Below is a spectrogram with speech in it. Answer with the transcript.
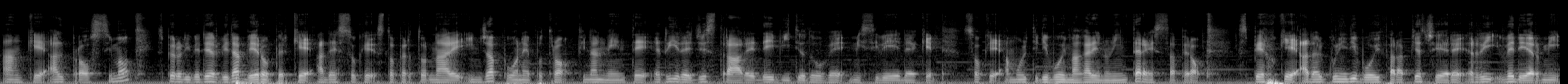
anche al prossimo, spero di vedervi davvero perché adesso che sto per tornare in Giappone potrò finalmente riregistrare dei video dove mi si vede che so che a molti di voi magari non interessa però spero che ad alcuni di voi farà piacere rivedermi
